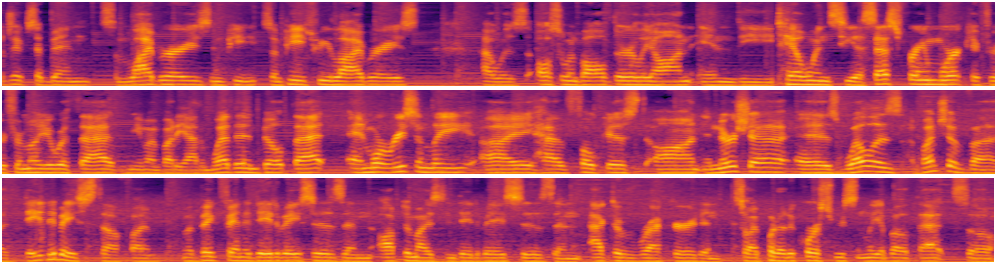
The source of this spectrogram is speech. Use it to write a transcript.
projects have been some libraries and P- some PHP libraries. I was also involved early on in the Tailwind CSS framework, if you're familiar with that. Me and my buddy Adam Wathan built that. And more recently, I have focused on inertia as well as a bunch of uh, database stuff. I'm, I'm a big fan of databases and optimizing databases and active record. And so I put out a course recently about that. So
